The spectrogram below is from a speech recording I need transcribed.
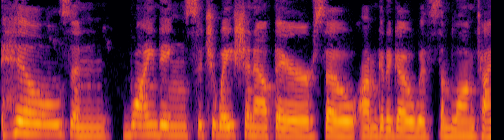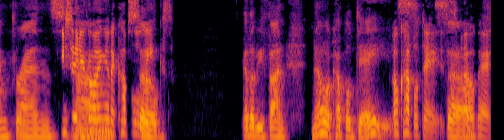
hills and winding situation out there. So I'm going to go with some longtime friends. You said you're going in Um, a couple so of weeks. It'll be fun. No, a couple days. A couple days. So, Okay.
